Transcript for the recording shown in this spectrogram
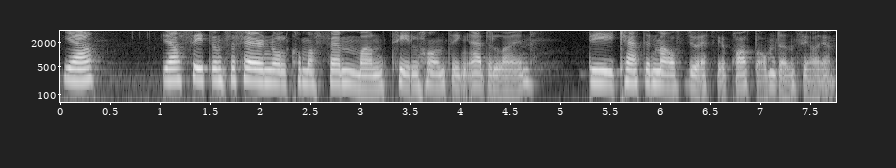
Ja, ja Satan's Affair 0,5 till Haunting Adeline. Det är Cat and Mouse duett vi pratar om den serien.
